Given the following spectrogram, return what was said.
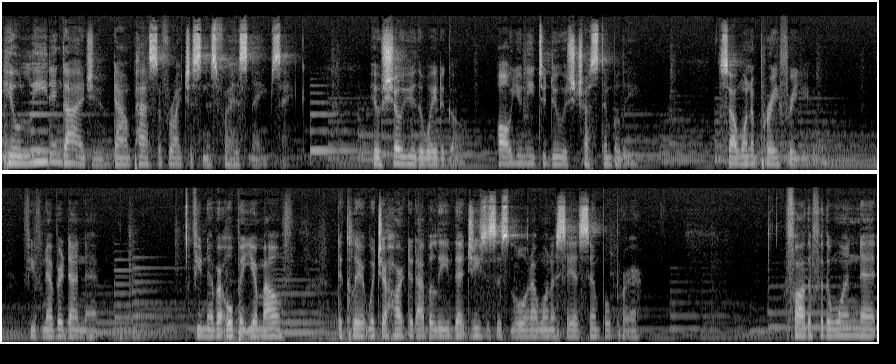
He'll lead and guide you down paths of righteousness for His name's sake. He'll show you the way to go. All you need to do is trust and believe. So I want to pray for you. If you've never done that, if you never opened your mouth, declare it with your heart that I believe that Jesus is Lord, I want to say a simple prayer. Father, for the one that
